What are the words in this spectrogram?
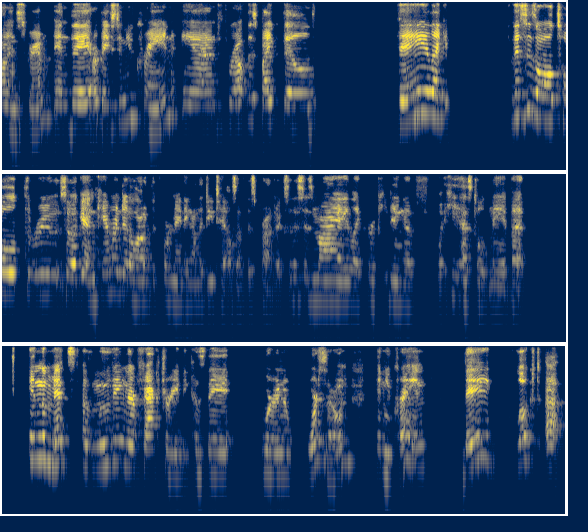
on Instagram, and they are based in Ukraine. And throughout this bike build, they like this is all told through. So again, Cameron did a lot of the coordinating on the details of this project. So this is my like repeating of what he has told me. But in the midst of moving their factory because they were in a war zone in Ukraine, they looked up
